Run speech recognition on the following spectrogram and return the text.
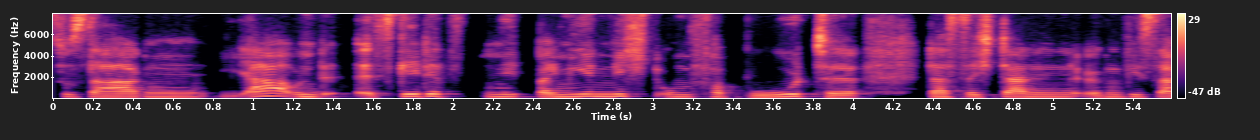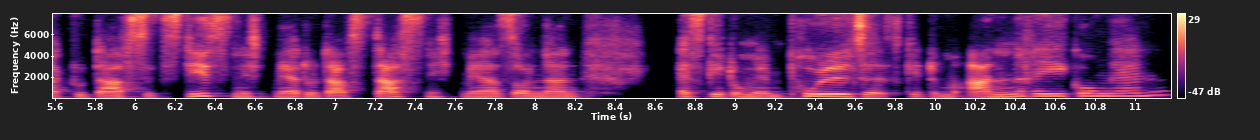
zu sagen, ja, und es geht jetzt bei mir nicht um Verbote, dass ich dann irgendwie sage, du darfst jetzt dies nicht mehr, du darfst das nicht mehr, sondern es geht um Impulse, es geht um Anregungen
